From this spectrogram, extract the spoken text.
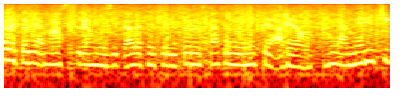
Călătoria noastră muzicală pe teritoriul Statelor Unite ale Americii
